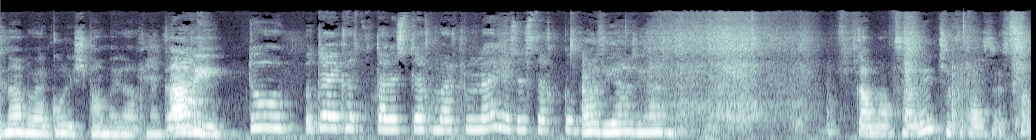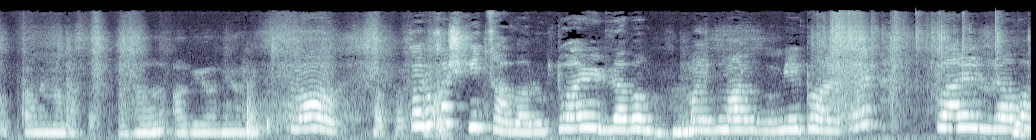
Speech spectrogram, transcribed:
գնալու ենք ուրիշ բաներ առնենք։ Արի։ Դու ուտայք տալ այստեղ մարդուն է, ես այստեղ կը Արի, արի, արի։ Կամացարի, չվրազես, տանի մամա։ Ահա, արի, արի, արի։ Մամ, Շատ է։ կարողա շքի ցավարու։ Դու արի լավա մի բան է։ Դու արի լավա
